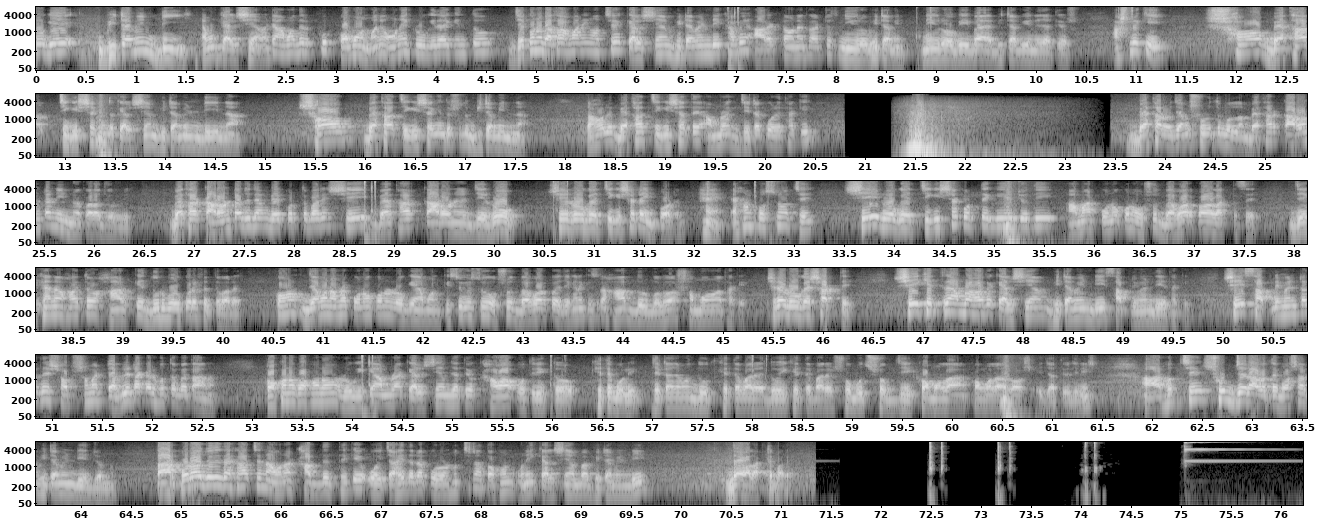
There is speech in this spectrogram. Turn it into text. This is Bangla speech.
রোগে ভিটামিন ডি এবং ক্যালসিয়াম, এটা আমাদের খুব কমন মানে অনেক রোগীরাই কিন্তু যে কোনো ব্যথা মানে হচ্ছে, ক্যালসিয়াম ভিটামিন ডি খাবে আর একটা অনেক একটা নিউরো ভিটামিন নিউরোবি বা ভিটামিন জাতীয় আসলে কি সব ব্যথার চিকিৎসা কিন্তু ক্যালসিয়াম, ভিটামিন ডি না। সব ব্যথার চিকিৎসা কিন্তু শুধু ভিটামিন না। তাহলে ব্যথার চিকিৎসাতে আমরা যেটা করে থাকি, ব্যথার ওই যে আমি শুরুতে বললাম, ব্যথার কারণটা নির্ণয় করা জরুরি। ব্যথার কারণটা যদি আমি বের করতে পারি, সেই ব্যথার কারণের যে রোগ, সেই রোগের চিকিৎসাটা ইম্পর্টেন্ট হ্যাঁ এখন প্রশ্ন হচ্ছে, সেই রোগের চিকিৎসা করতে গিয়ে যদি আমার কোনো কোনো ওষুধ ব্যবহার করা লাগতেছে, যেখানে হয়তো হাড়কে দুর্বল করে ফেলতে পারে যেমন আমরা কোনো কোনো রোগে এমন কিছু কিছু ওষুধ ব্যবহার করে যেখানে কিছুটা হাত দুর্বল হওয়ার সম্ভাবনা থাকে, সেটা রোগের স্বার্থে। সেই ক্ষেত্রে আমরা হয়তো ক্যালসিয়াম, ভিটামিন ডি সাপ্লিমেন্ট দিয়ে থাকি। সেই সাপ্লিমেন্টটাতে সবসময় ট্যাবলেট আকারে হতে হবে তা না। কখনো কখনো রোগীকে আমরা ক্যালসিয়াম জাতীয় খাওয়া অতিরিক্ত খেতে বলি, যেটা যেমন দুধ খেতে পারে, দই খেতে পারে, সবুজ সবজি, কমলা কমলা রস এই জাতীয় জিনিস। আর হচ্ছে সূর্যের আলোতে বসা ভিটামিন ডি এর জন্য। তারপরেও যদি দেখা যাচ্ছে না, ওনার খাদ্যের থেকে ওই চাহিদাটা পূরণ হচ্ছে না, তখন উনি ক্যালসিয়াম বা ভিটামিন ডি দেওয়া লাগতে পারে।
